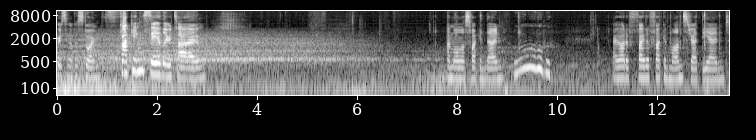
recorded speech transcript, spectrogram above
Cursing of a storm. Fucking sailor time. I'm almost fucking done. Ooh. I gotta fight a fucking monster at the end.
